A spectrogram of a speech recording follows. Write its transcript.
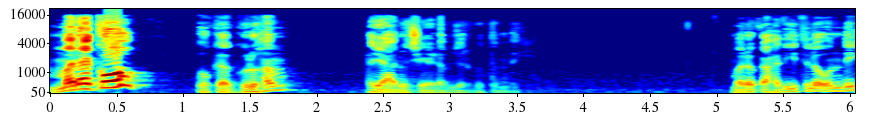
మనకు ఒక గృహం తయారు చేయడం జరుగుతుంది. మరొక హదీత్లో ఉంది.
